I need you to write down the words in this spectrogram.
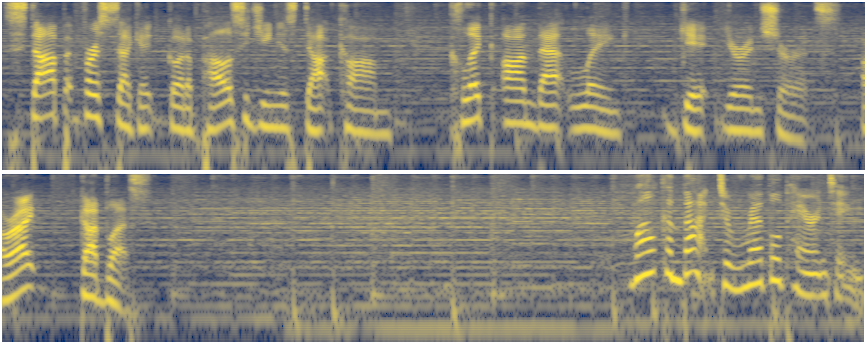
Stop it for a second, go to policygenius.com, click on that link, get your insurance. All right? God bless. Welcome back to Rebel Parenting.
